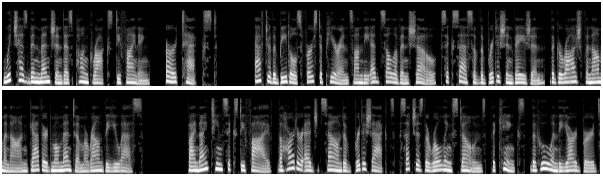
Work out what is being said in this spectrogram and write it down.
which has been mentioned as punk rock's defining ur text. After the Beatles' first appearance on The Ed Sullivan Show, success of the British invasion, the garage phenomenon gathered momentum around the U.S. By 1965, the harder-edged sound of British acts, such as the Rolling Stones, the Kinks, The Who and the Yardbirds,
